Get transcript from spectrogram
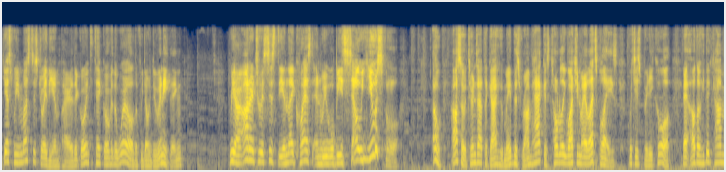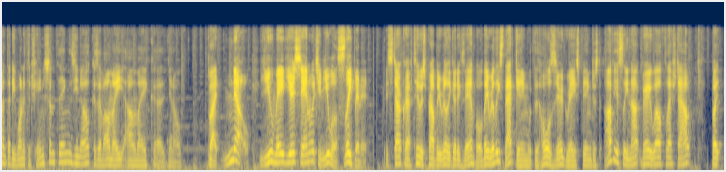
Yes, we must destroy the Empire. They're going to take over the world if we don't do anything. We are honored to assist thee in thy quest, and we will be so useful! Oh, also, it turns out the guy who made this ROM hack is totally watching my Let's Plays, which is pretty cool. Uh, although he did comment that he wanted to change some things, you know, because of all my, all my, uh, you know... But no! You made your sandwich and you will sleep in it! StarCraft 2 is probably a really good example. They released that game with the whole Zerg race being just obviously not very well fleshed out, but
